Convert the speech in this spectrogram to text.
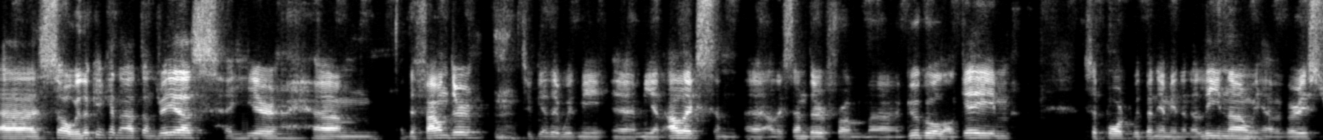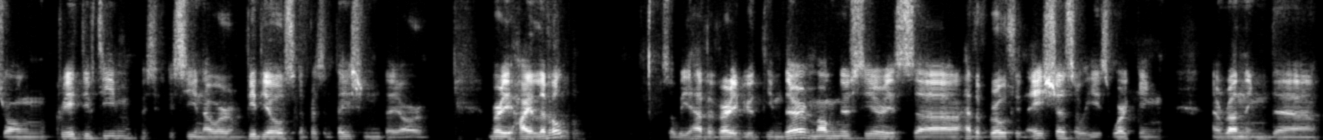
Uh, so we're looking at Andreas here, um, the founder, together with me, uh, me and Alex and uh, Alexander from uh, Google on game, support with Benjamin and Alina. We have a very strong creative team. As you see in our videos and presentation, they are very high level. So we have a very good team there. Magnus here is uh, head of growth in Asia, so he's working and running the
